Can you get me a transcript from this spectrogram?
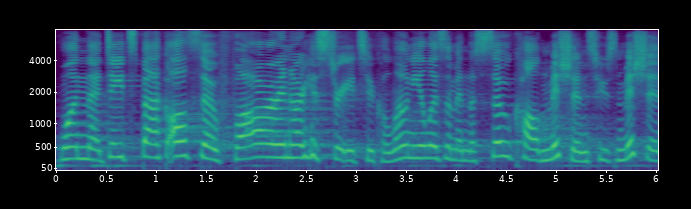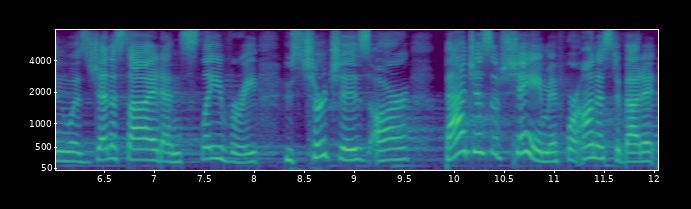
one that dates back also far in our history to colonialism and the so called missions, whose mission was genocide and slavery, whose churches are badges of shame, if we're honest about it,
